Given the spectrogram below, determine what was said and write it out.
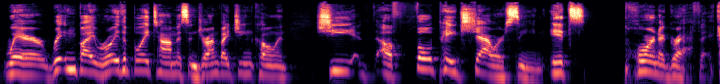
where written by Roy the Boy Thomas and drawn by Gene Colan. She a full page shower scene. It's pornographic.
